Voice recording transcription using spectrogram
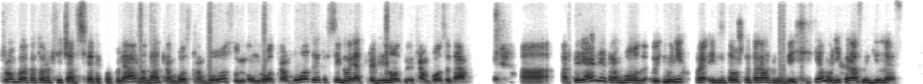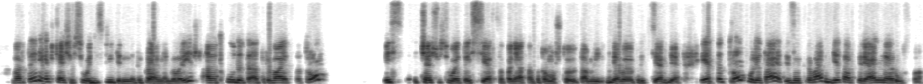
тромбы, о которых сейчас все так популярно, да, тромбоз, тромбоз, умрот, тромбозы, это все говорят про венозные тромбозы, да. А, артериальные тромбозы, у них из-за того, что это разные две системы, у них разный генез. В артериях чаще всего действительно, ты правильно говоришь, откуда-то отрывается тромб, И чаще всего это из сердца, понятно, потому что там левое предсердие. И этот тромб улетает и закрывает где-то артериальное русло.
